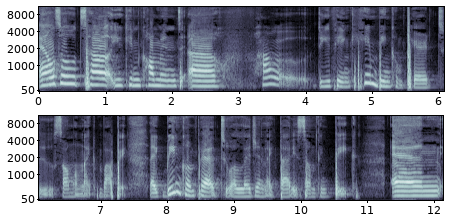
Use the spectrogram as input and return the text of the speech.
and also tell you can comment. Uh, how do you think him being compared to someone like Mbappe, like being compared to a legend like that, is something big, and.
